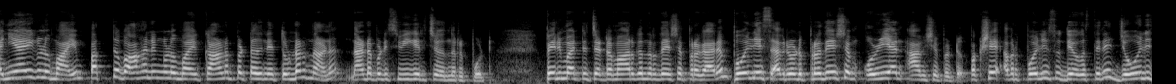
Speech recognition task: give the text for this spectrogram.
അനുയായികളുമായും പത്ത് വാഹനങ്ങളുമായും കാണപ്പെട്ടതിനെ തുടർന്നാണ് നടപടി സ്വീകരിച്ചതെന്ന് റിപ്പോർട്ട്. പെരുമാറ്റച്ചട്ട മാർഗനിർദ്ദേശപ്രകാരം പോലീസ് അവരോട് പ്രദേശം ഒഴിയാൻ ആവശ്യപ്പെട്ടു. പക്ഷേ അവർ പോലീസ് ഉദ്യോഗസ്ഥരെ ജോലി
